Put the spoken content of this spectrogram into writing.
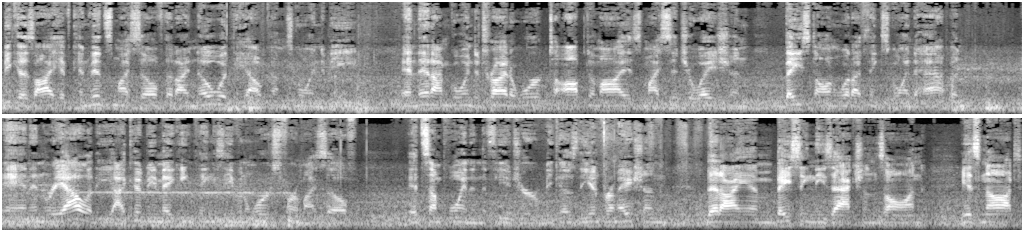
because I have convinced myself that I know what the outcome is going to be, and then I'm going to try to work to optimize my situation based on what I think is going to happen. And in reality, I could be making things even worse for myself at some point in the future because the information that I am basing these actions on is not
